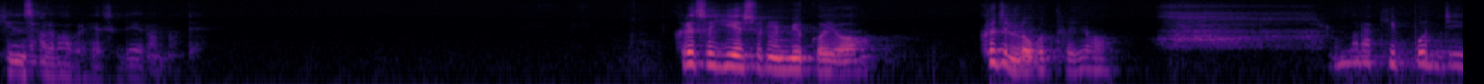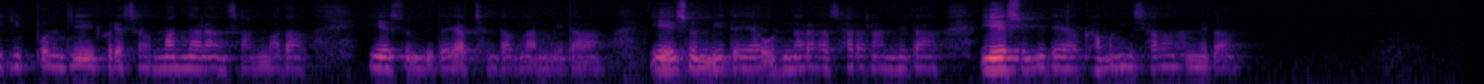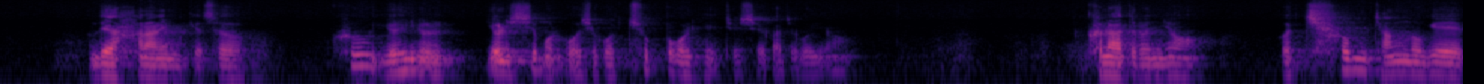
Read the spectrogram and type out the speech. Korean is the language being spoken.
흰 살밥을 해서 내놓는데. 그래서 예수를 믿고요, 그질로부터요, 얼마나 기쁜지 기쁜지 그래서 만나는 삶마다 예수 믿어야 천당 갑니다. 예수 믿어야 우리나라가 살아납니다. 예수 믿어야 가문이 살아납니다. 근데 하나님께서 그 여인을 열심을 보시고 축복을 해 주셔가지고요. 그나들은요, 그 처음 장로계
